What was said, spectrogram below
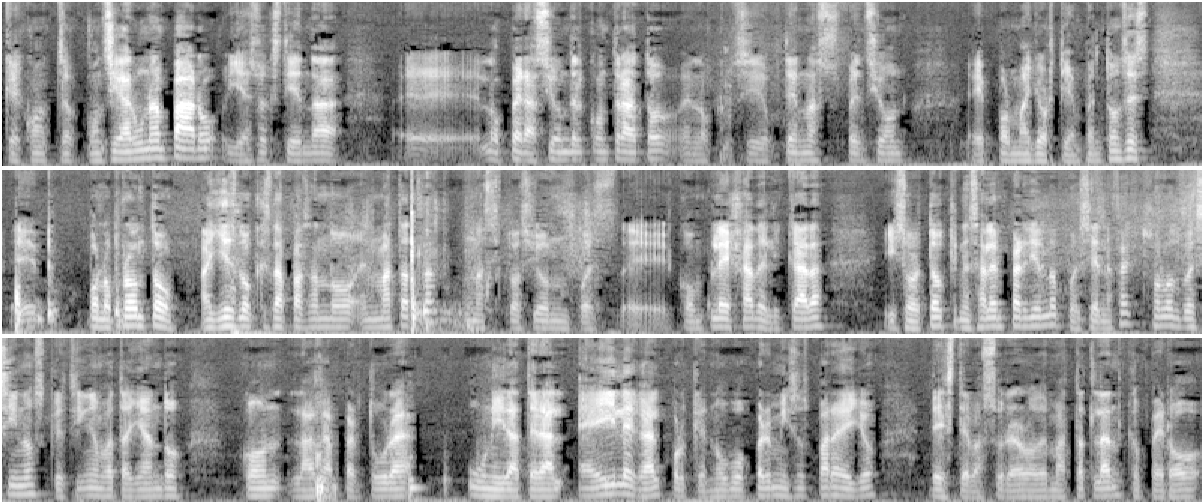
que consigan un amparo y eso extienda eh, la operación del contrato en lo que se obtiene una suspensión eh, por mayor tiempo. Entonces, eh, por lo pronto, ahí es lo que está pasando en Matatla, una situación pues eh, compleja, delicada, y sobre todo quienes salen perdiendo, pues en efecto son los vecinos que siguen batallando con la reapertura unilateral e ilegal, porque no hubo permisos para ello, de este basurero de Matatlán que operó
